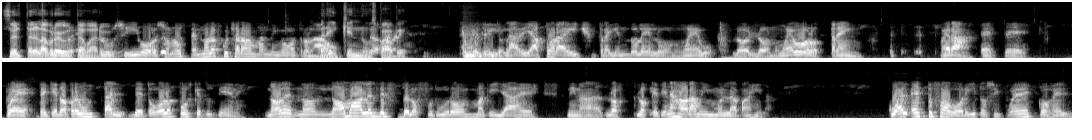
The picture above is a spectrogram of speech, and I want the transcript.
suéltale la pregunta, Maru. Exclusivo. Eso no, ustedes no lo escucharon en más ningún otro lado. Breaking news, No. papi. Sí, la diáspora ahí trayéndole lo nuevo, lo, lo nuevo, los tren. Mira, este, pues te quiero preguntar de todos los posts que tú tienes, no de, no, no vamos a hablar del- de, los futuros maquillajes ni nada, los, los que tienes ahora mismo en la página. ¿Cuál es tu favorito? Si puedes escoger.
